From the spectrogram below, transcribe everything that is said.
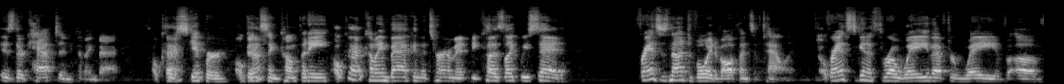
is their captain coming back. Okay. Their skipper, Okay. Vincent Kompany, Okay. coming back in the tournament because, like we said, France is not devoid of offensive talent. Nope. France is going to throw wave after wave of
